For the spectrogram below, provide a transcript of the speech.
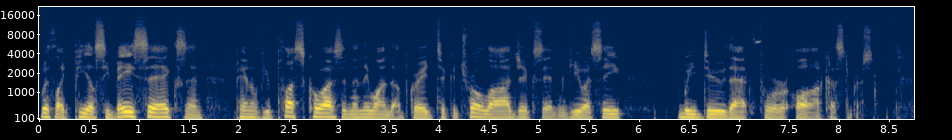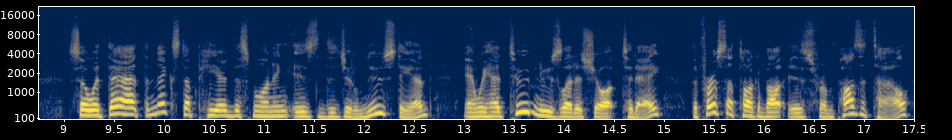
with like PLC Basics and PanelView Plus course, and then they wanted to upgrade to ControlLogix and ViewSE. We do that for all our customers. So with that, the next up here this morning is the digital newsstand, and we had two newsletters show up today. The first I'll talk about is from Posital,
